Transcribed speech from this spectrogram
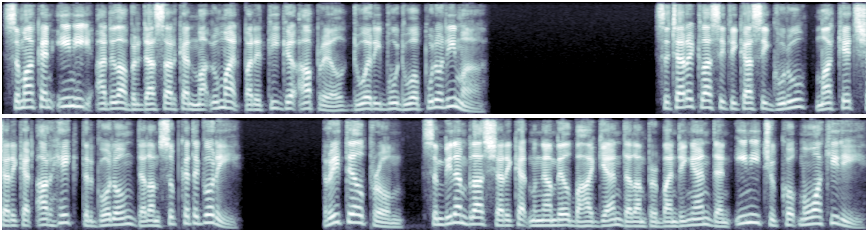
Semakan ini adalah berdasarkan maklumat pada 3 April 2025. Secara klasifikasi guru, market syarikat RH tergolong dalam subkategori. Retail Prom, 19 syarikat mengambil bahagian dalam perbandingan dan ini cukup mewakili.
